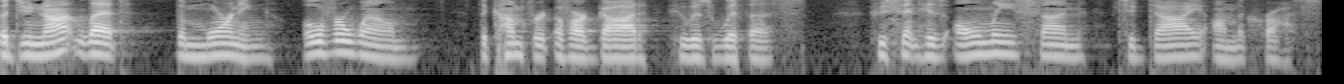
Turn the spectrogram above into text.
But do not let the mourning overwhelm the comfort of our God who is with us, who sent his only Son to die on the cross.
